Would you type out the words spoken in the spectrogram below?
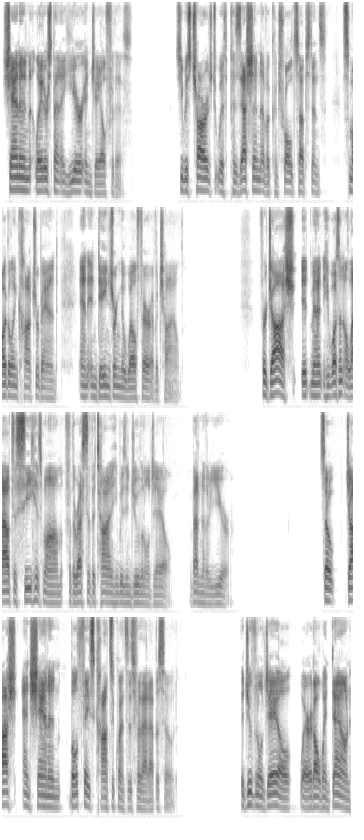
Shannon later spent a year in jail for this. She was charged with possession of a controlled substance, smuggling contraband, and endangering the welfare of a child. For Josh, it meant he wasn't allowed to see his mom for the rest of the time he was in juvenile jail, about another year. So, Josh and Shannon both faced consequences for that episode. The juvenile jail, where it all went down,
